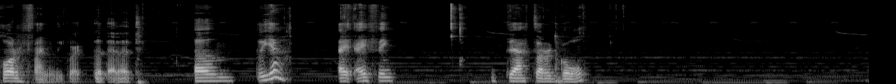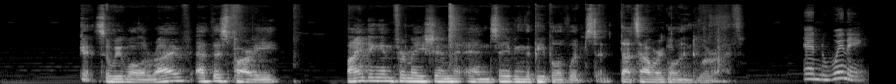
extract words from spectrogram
Horrifyingly great, good at it. Um, but yeah, I, I think that's our goal. Okay, so we will arrive at this party, finding information and saving the people of Wimston. That's how we're going to arrive. And winning.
